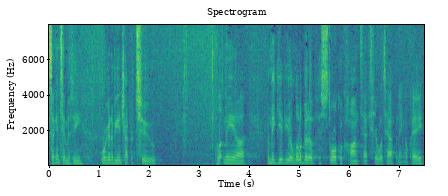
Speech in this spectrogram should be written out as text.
2 Timothy, we're going to be in chapter 2. Let me, uh, let me give you a little bit of historical context here, what's happening, okay?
